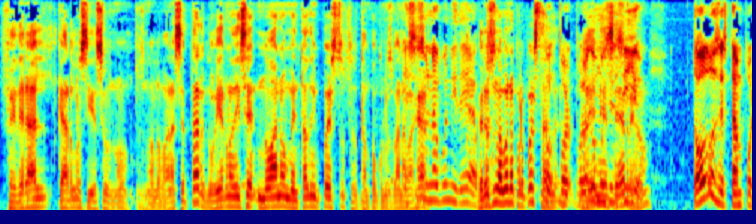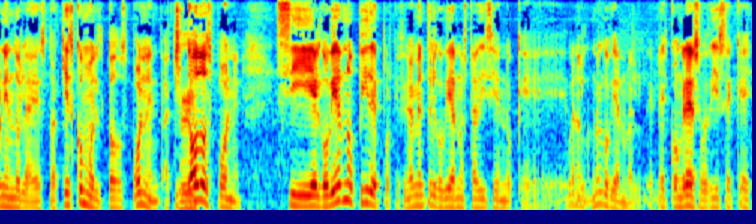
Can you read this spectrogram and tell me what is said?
federal, Carlos, y eso no, pues no lo van a aceptar. El gobierno dice no han aumentado impuestos, pero tampoco los van a bajar. Es una buena idea. Pero es una buena propuesta. Por, algo muy sencillo. Todos están poniéndole a esto. Aquí es como el todos ponen. Aquí todos ponen si el gobierno pide, porque finalmente el gobierno está diciendo que, bueno, no el gobierno, el, Congreso dice que,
